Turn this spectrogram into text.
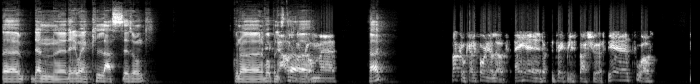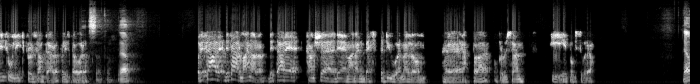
Uh, den, eh, det er jo en klassesang. Kunne vært på Ja, lista snakk om, uh, Hæ? snakk om California Love. Jeg har Dr. Dre på lista her sjøl. Vi er to av vi er to like produsenter her på lista vår. Ja. Og dette her, dette her mener jeg da, dette her er kanskje det jeg mener er den beste duoen mellom uh, rapper og produsent i hiphop-historia. Ja.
